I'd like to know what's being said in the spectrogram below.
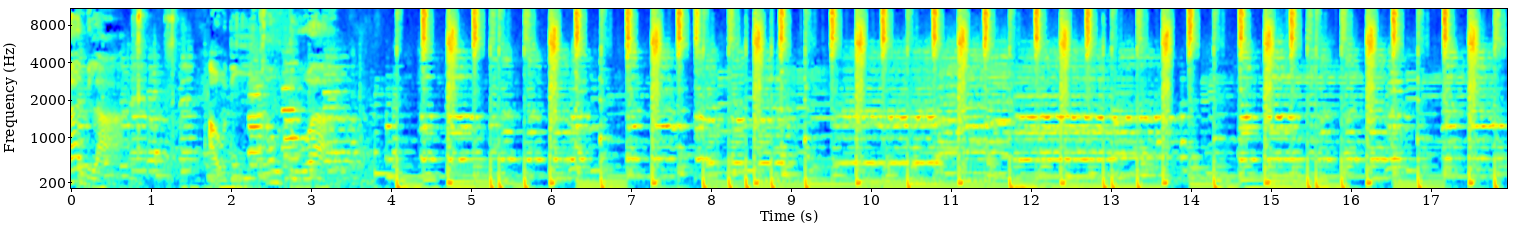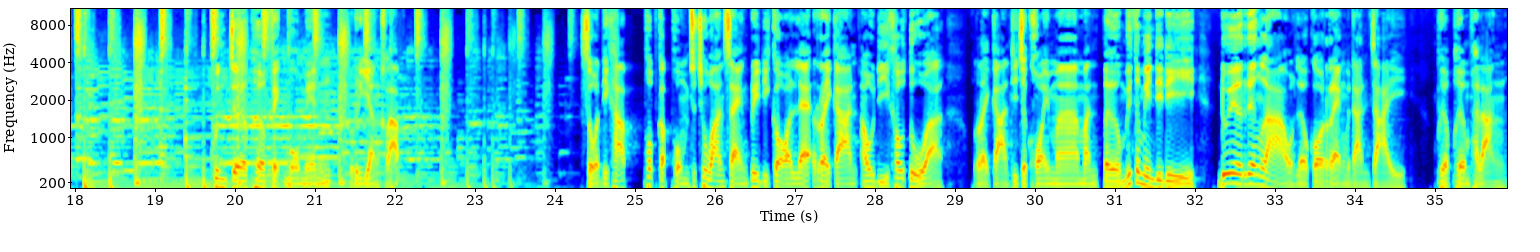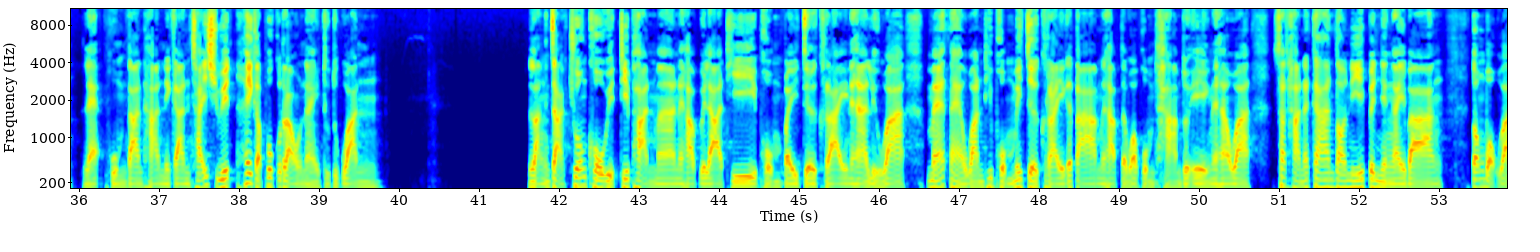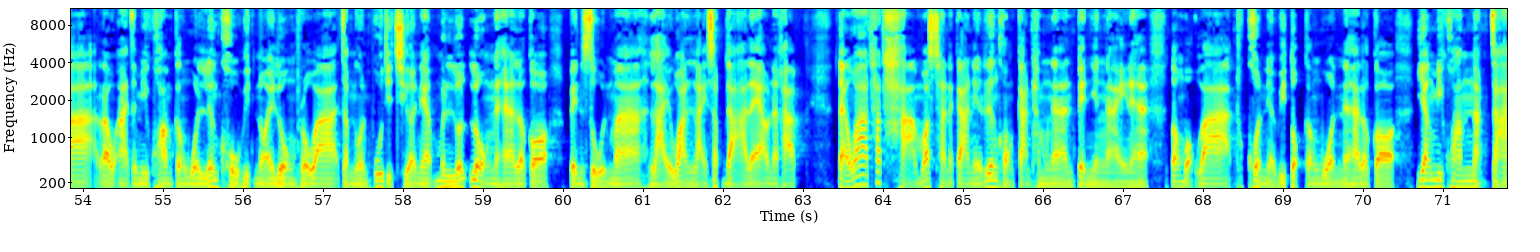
ได้เวลา เอาดีเข้าตัว คุณเจอ perfect moment หรือยังครับ สวัสดีครับ พบกับผมชัชวานแสงปรีดีกร และรายการเอาดีเข้าตัว รายการที่จะคอยมาหมั่นเติมวิตามินดีดด้วยเรื่องราวแล้วก็แรงบันดาลใจ เพื่อเพิ่มพลังและภูมิต้านทานในการใช้ชีวิตให้กับพวกเราในทุกๆวัน หลังจากช่วงโควิดที่ผ่านมานะครับ เวลาที่ผมไปเจอใครนะฮะหรือว่าแม้แต่วันที่ผมไม่เจอใครก็ตามนะครับ แต่ว่าผมถามตัวเองนะฮะว่า สถานการณ์ตอนนี้เป็นยังไงบ้าง ต้องบอกว่าเราอาจจะมีความกังวลเรื่องโควิดน้อยลง เพราะว่าจำนวนผู้ติดเชื้อเนี่ยมันลดลงนะฮะแล้วก็เป็นศูนย์มาหลายวันหลายสัปดาห์แล้วนะครับแต่ว่าถ้าถามว่าสถานการณ์ในเรื่องของการทำงานเป็นยังไงนะฮะต้องบอกว่าทุกคนเนี่ยวิตกกังวลนะฮะแล้วก็ยังมีความหนักใจ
